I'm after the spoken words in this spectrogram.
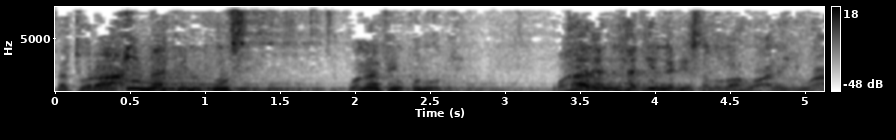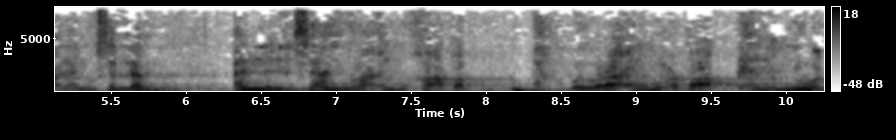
فتراعي ما في نفوسهم وما في قلوبهم وهذا من هدي النبي صلى الله عليه وعلى آله وسلم أن الإنسان يراعي المخاطب ويراعي المعطى والممنوع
